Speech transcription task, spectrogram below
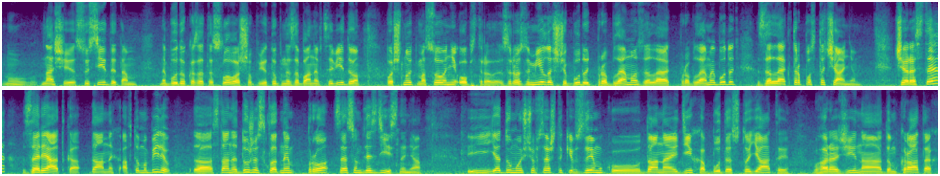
ну, наші сусіди, там не буду казати слово, щоб YouTube не забанив це відео, почнуть масовані обстріли. Зрозуміло, що будуть проблеми з елек... проблеми будуть з електропостачанням. Через це зарядка даних автомобілів е, стане дуже складним процесом для здійснення. І я думаю, що все ж таки взимку дана айдіха буде стояти в гаражі на домкратах,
